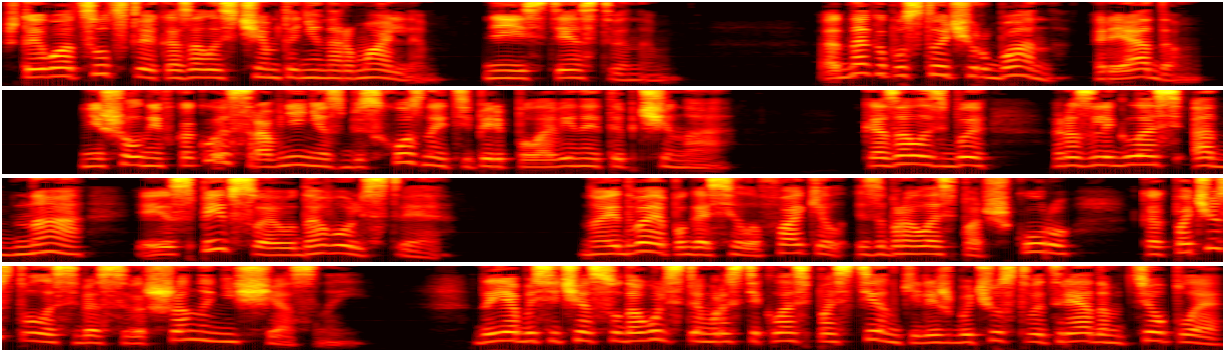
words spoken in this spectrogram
что его отсутствие казалось чем-то ненормальным, неестественным. Однако пустой чурбан рядом не шел ни в какое сравнение с бесхозной теперь половиной топчина. Казалось бы, разлеглась одна и спи в свое удовольствие. Но едва я погасила факел и забралась под шкуру, как почувствовала себя совершенно несчастной. Да я бы сейчас с удовольствием растеклась по стенке, лишь бы чувствовать рядом теплое,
